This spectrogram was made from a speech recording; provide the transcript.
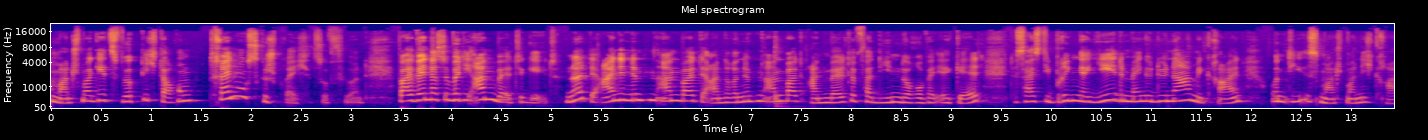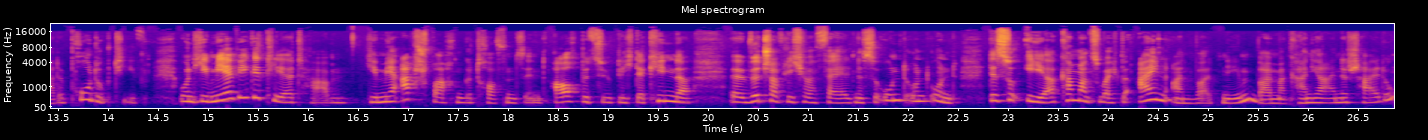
sondern manchmal geht es wirklich darum, Trennungsgespräche zu führen. Weil wenn das über die Anwälte geht, ne, der eine nimmt einen Anwalt, der andere nimmt einen Anwalt, Anwälte verdienen darüber ihr Geld. Das heißt, die bringen ja jede Menge Dynamik rein und die ist manchmal nicht gerade produktiv. Und je mehr wir geklärt haben, je mehr Absprachen getroffen sind, auch bezüglich der Kinder, äh, wirtschaftlicher Verhältnisse und, und, und, desto eher kann man zum Beispiel einen Anwalt nehmen, weil man kann ja eine Scheidung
